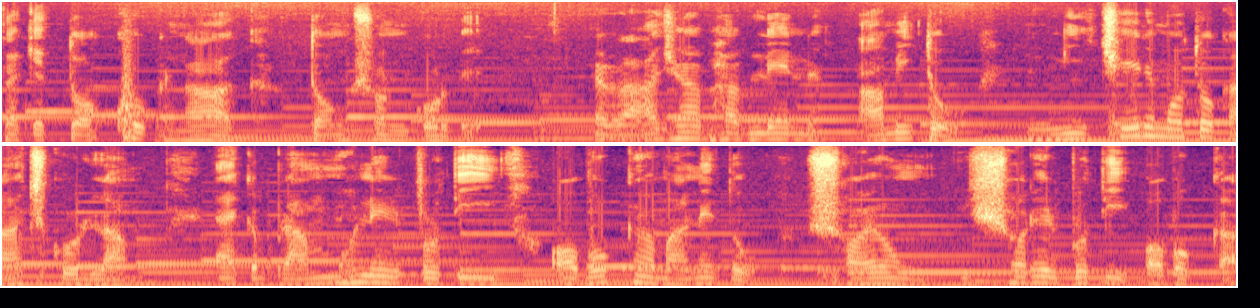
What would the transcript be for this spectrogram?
তাকে তক্ষক নাগ দংশন করবে। রাজা ভাবলেন, আমি তো নিচের মতো কাজ করলাম। এক ব্রাহ্মণের প্রতি অবজ্ঞা মানে তো স্বয়ং ঈশ্বরের প্রতি অবজ্ঞা।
